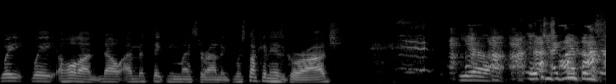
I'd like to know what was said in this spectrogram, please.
Wait, wait, hold on. No, I'm mistaking my surroundings. We're stuck in his garage. Yeah, Uh, I, it just I, happens.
